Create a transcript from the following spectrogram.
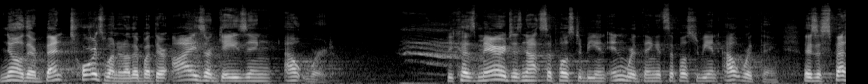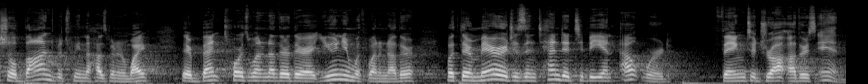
No, they're bent towards one another, but their eyes are gazing outward. Because marriage is not supposed to be an inward thing, it's supposed to be an outward thing. There's a special bond between the husband and wife. They're bent towards one another, they're at union with one another, but their marriage is intended to be an outward thing to draw others in.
